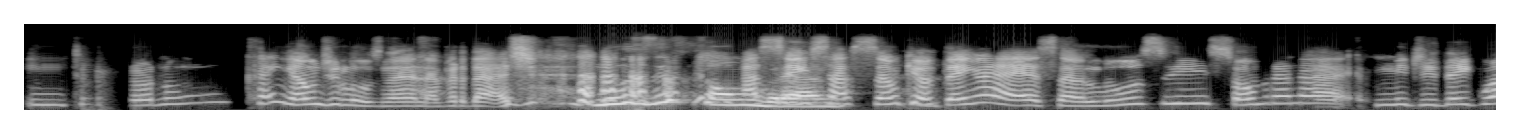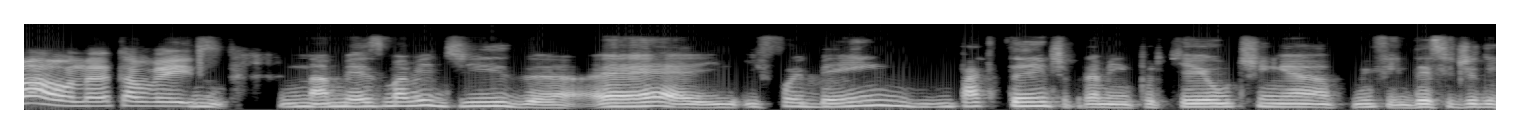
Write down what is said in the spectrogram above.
entrou num canhão de luz, né? Na verdade. Luz e sombra. A sensação que eu tenho é essa, luz e sombra na medida igual, né? Talvez. Na mesma medida, é, e foi bem impactante para mim, porque eu tinha, enfim, decidido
